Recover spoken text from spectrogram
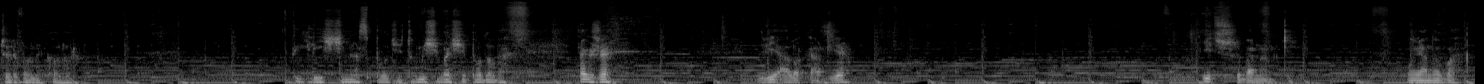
czerwony kolor tych liści na spodzie. To mi się właśnie podoba. Także dwie alokacje i trzy bananki. Moja nowa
